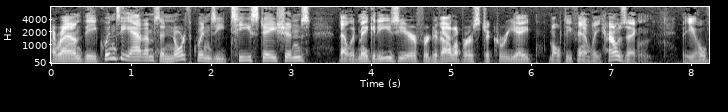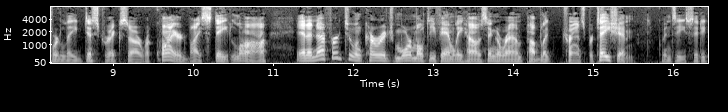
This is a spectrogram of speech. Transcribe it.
around the Quincy Adams and North Quincy T stations that would make it easier for developers to create multifamily housing. The overlay districts are required by state law in an effort to encourage more multifamily housing around public transportation. Quincy City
